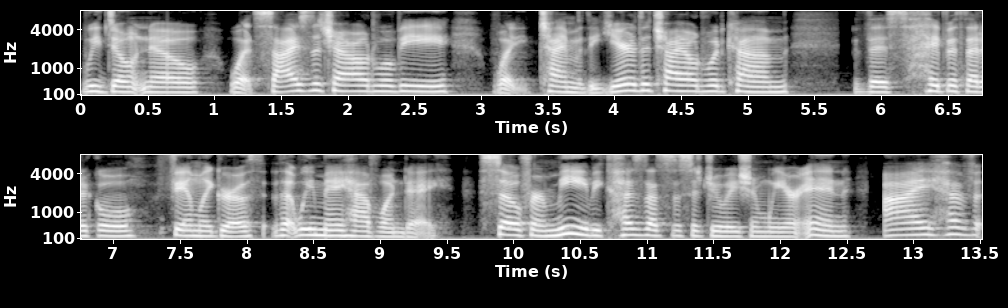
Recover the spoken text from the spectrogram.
We don't know what size the child will be, what time of the year the child would come, this hypothetical family growth that we may have one day. So, for me, because that's the situation we are in, I have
